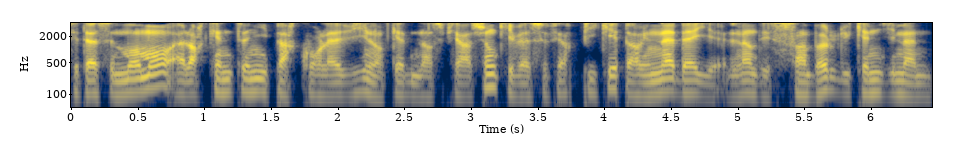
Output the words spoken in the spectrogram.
C'est à ce moment, alors qu'Anthony parcourt la ville en quête d'inspiration, qu'il va se faire piquer par une abeille, l'un des symboles du Candyman.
